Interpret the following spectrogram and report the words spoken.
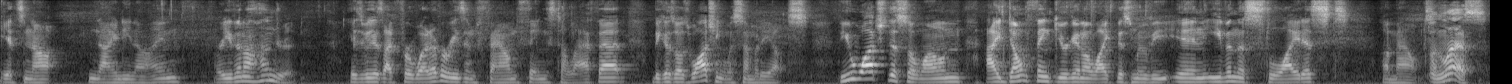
it's not 99 or even 100 is because I, for whatever reason, found things to laugh at because I was watching with somebody else. If you watch this alone, I don't think you're going to like this movie in even the slightest amount. Unless,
